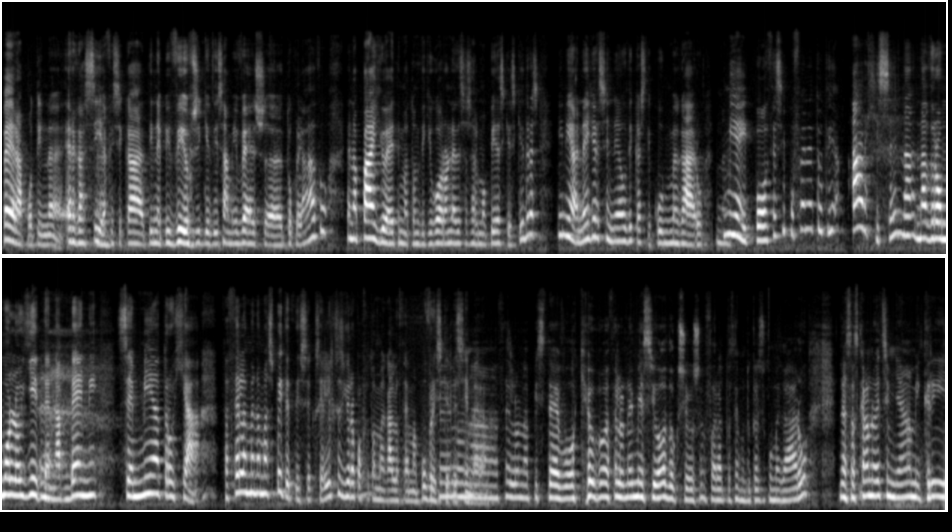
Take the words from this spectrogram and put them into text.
πέρα από την εργασία φυσικά ουσιαστικά την επιβίωση και τις αμοιβές ε, του κλάδου. Ένα πάγιο αίτημα των δικηγόρων έδεσα Αλμοπία και Σκύντρα είναι η ανέγερση νέου δικαστικού μεγάρου. Ναι. Μία υπόθεση που φαίνεται ότι άρχισε να, να δρομολογείται, να μπαίνει σε μία τροχιά. Θα θέλαμε να μας πείτε τις εξελίξεις γύρω από αυτό το μεγάλο θέμα που βρίσκεται θέλω σήμερα. Να, θέλω να πιστεύω και εγώ θέλω να είμαι αισιόδοξη όσον αφορά το θέμα του δικαστικού μεγάρου. Να σας κάνω έτσι μια μικρή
